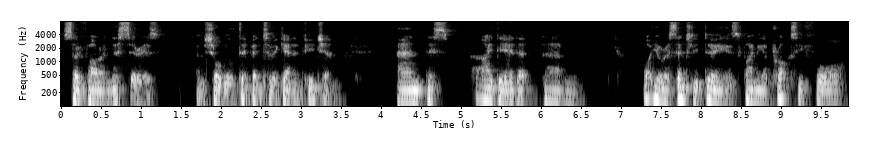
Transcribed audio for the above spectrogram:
so far in this series. I'm sure we'll dip into again in future. And this idea that um, what you're essentially doing is finding a proxy for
